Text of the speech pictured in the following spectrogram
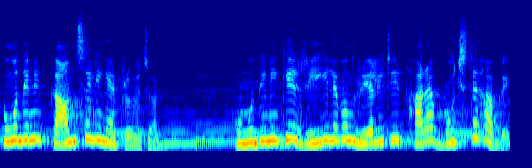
কুমুদিনীর কাউন্সেলিংয়ের প্রয়োজন। কুমুদিনীকে রিল এবং রিয়ালিটির ফারাক বুঝতে হবে।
